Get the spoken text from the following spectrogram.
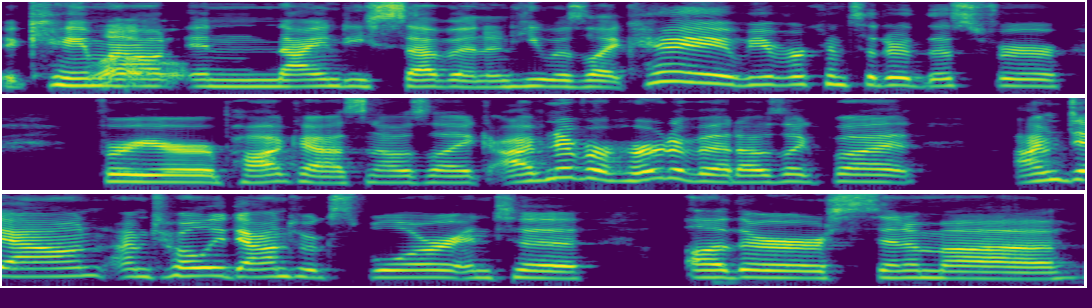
it came Whoa. out in 97 and he was like hey have you ever considered this for for your podcast? And i was like i've never heard of it. I was like but i'm down i'm totally down to explore into other cinema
